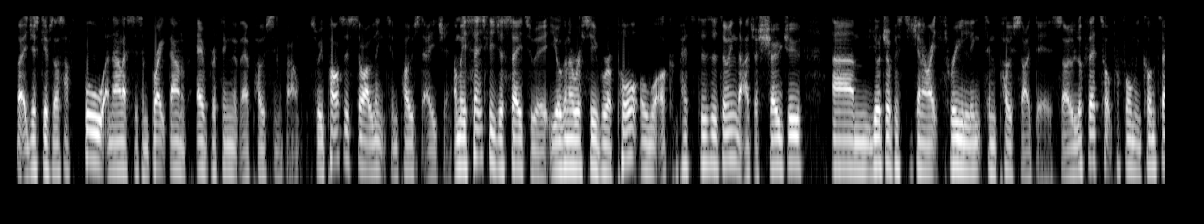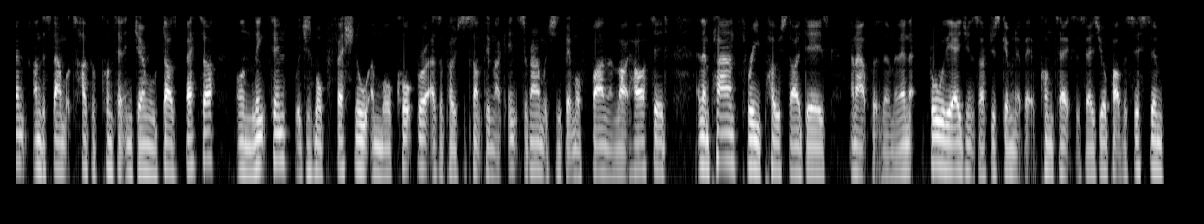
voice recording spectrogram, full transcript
but it just gives us a full analysis and breakdown of everything that they're posting about. So we pass this to our LinkedIn post agent and we essentially just say to it, you're going to receive a report on what our competitors are doing that I just showed you. Um, your job is to generate three LinkedIn post ideas. So look at their top performing content, understand what type of content in general does better on LinkedIn, which is more professional and more corporate, as opposed to something like Instagram, which is a bit more fun and light-hearted. And then plan three post ideas and output them. And then for all the agents, I've just given it a bit of context. It says you're part of a system,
